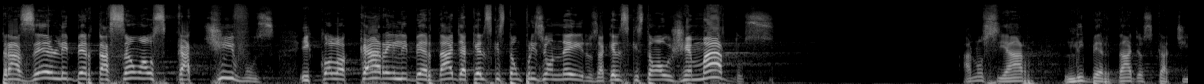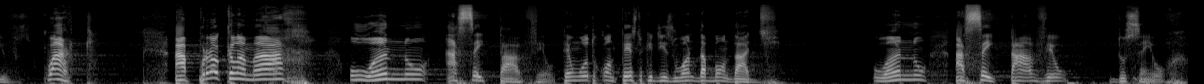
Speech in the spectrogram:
trazer libertação aos cativos e colocar em liberdade aqueles que estão prisioneiros, aqueles que estão algemados. Anunciar liberdade aos cativos. Quarto, a proclamar o ano aceitável. Tem um outro contexto que diz o ano da bondade. O ano aceitável do Senhor.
